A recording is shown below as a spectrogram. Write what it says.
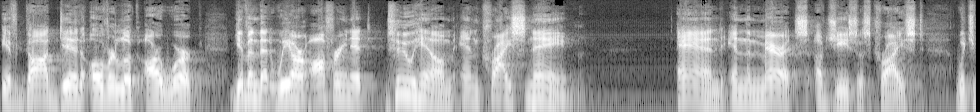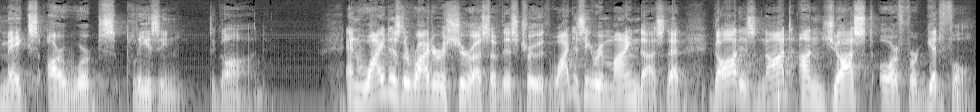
if God did overlook our work, given that we are offering it to Him in Christ's name and in the merits of Jesus Christ, which makes our works pleasing to God. And why does the writer assure us of this truth? Why does he remind us that God is not unjust or forgetful?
